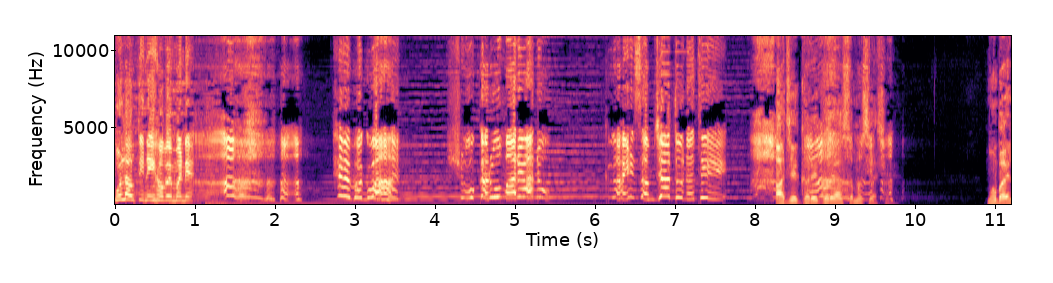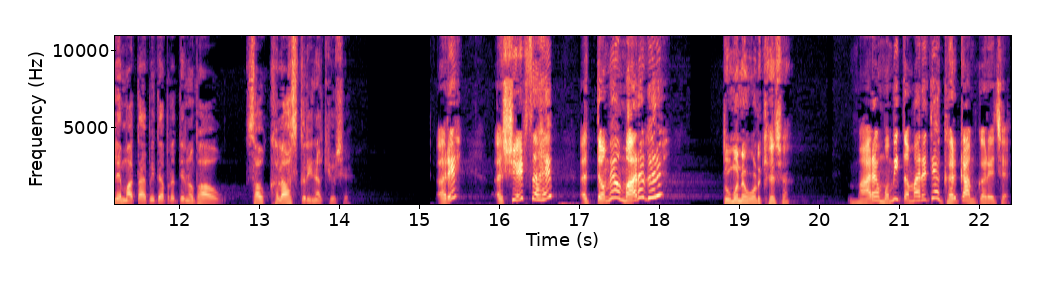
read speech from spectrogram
બોલાવતી નહીં હવે મને. હે ભગવાન! શું કરું મારે આનું? કઈ સમજાતું નથી. આજે ઘરે ઘરે આ સમસ્યા છે. મોબાઈલે માતા પિતા પ્રત્યેનો ભાવ સાવ ખલાસ કરી નાખ્યો છે. અરે શેઠ સાહેબ તમે મારા ઘરે? તું મને ઓળખે છે? મારા મમ્મી તમારે ત્યાં ઘરકામ કરે છે.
